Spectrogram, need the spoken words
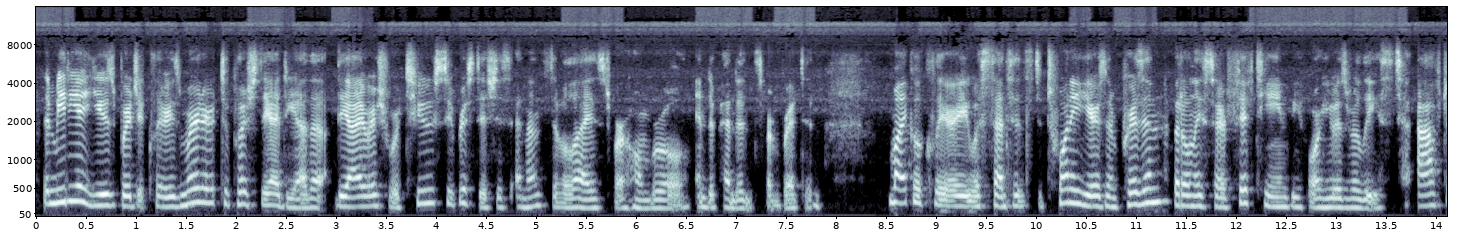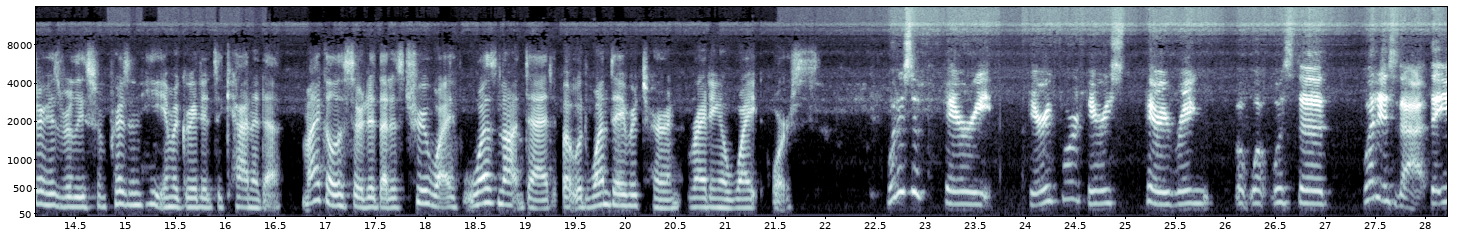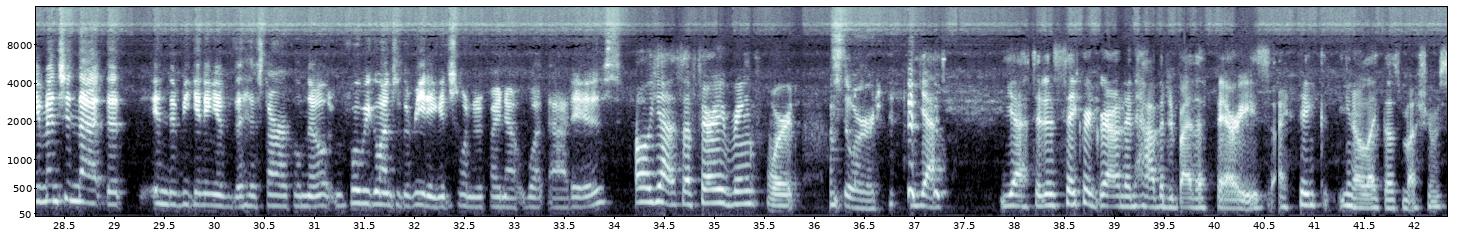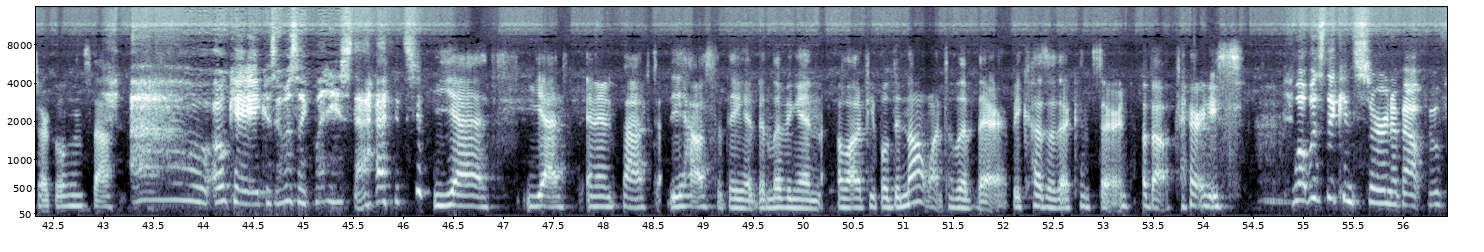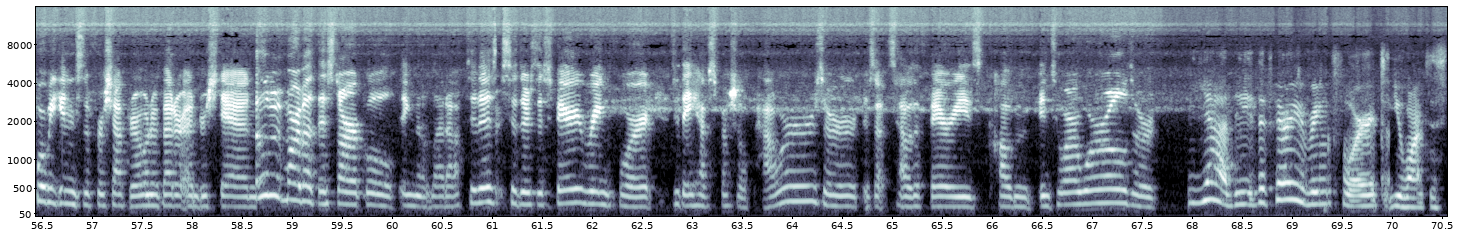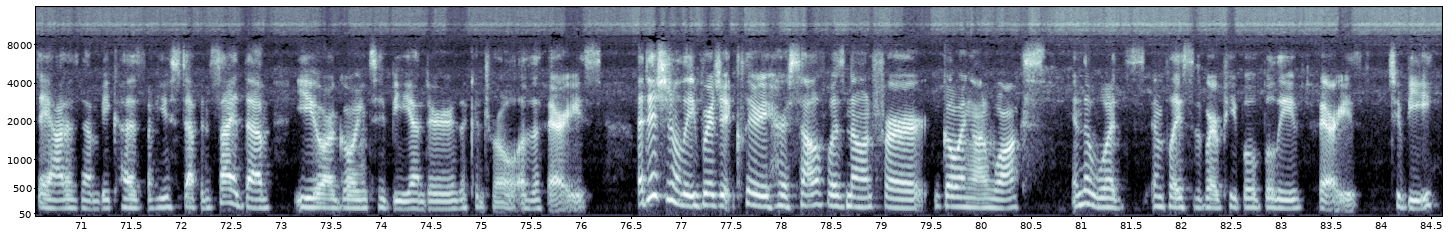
The media used Bridget Cleary's murder to push the idea that the Irish were too superstitious and uncivilized for home rule, independence from Britain. Michael Cleary was sentenced to 20 years in prison, but only served 15 before he was released. After his release from prison, he immigrated to Canada. Michael asserted that his true wife was not dead, but would one day return riding a white horse. What is a fairy fairy fort? Fairy fairy ring? But what was the what is that? That you mentioned that that in the beginning of the historical note. Before we go on to the reading, I just wanted to find out what that is. Oh, yes, a fairy ring fort. That's the word. yes. Yes, it is sacred ground inhabited by the fairies. I think, you know, like those mushroom circles and stuff. Oh, okay. Because I was like, what is that? yes, yes. And in fact, the house that they had been living in, a lot of people did not want to live there because of their concern about fairies. What was the concern about, before we get into the first chapter, I want to better understand a little bit more about the historical thing that led up to this. So there's this fairy ring fort. Do they have special powers, or is that how the fairies come into our world, or yeah, the, the fairy ring fort, you want to stay out of them because if you step inside them, you are going to be under the control of the fairies. Additionally, Bridget Cleary herself was known for going on walks in the woods in places where people believed fairies to be.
